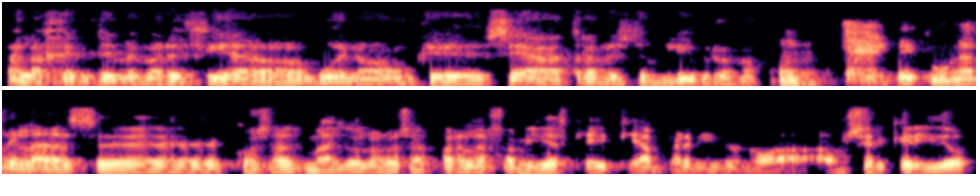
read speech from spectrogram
a la gente me parecía bueno, aunque sea a través de un libro, ¿no? Eh, una de las eh, cosas más dolorosas para las familias que, han perdido ¿no? a un ser querido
